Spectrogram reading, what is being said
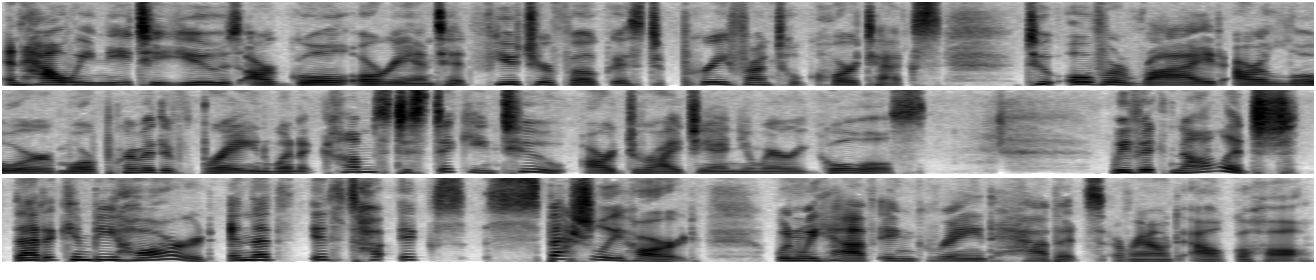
and how we need to use our goal oriented future focused prefrontal cortex to override our lower more primitive brain when it comes to sticking to our dry january goals We've acknowledged that it can be hard and that it's, especially hard when we have ingrained habits around alcohol.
